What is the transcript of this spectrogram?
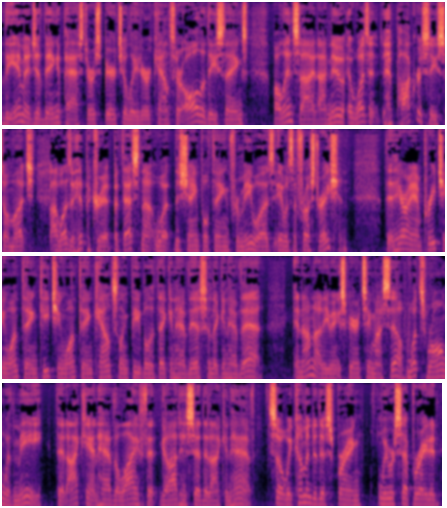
the image of being a pastor, a spiritual leader, a counselor, all of these things, while inside I knew it wasn't hypocrisy so much. I was a hypocrite, but that's not what the shameful thing for me was. It was the frustration that here I am preaching one thing, teaching one thing, counseling people that they can have this and they can have that. And I'm not even experiencing myself. What's wrong with me that I can't have the life that God has said that I can have? So we come into this spring. We were separated.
